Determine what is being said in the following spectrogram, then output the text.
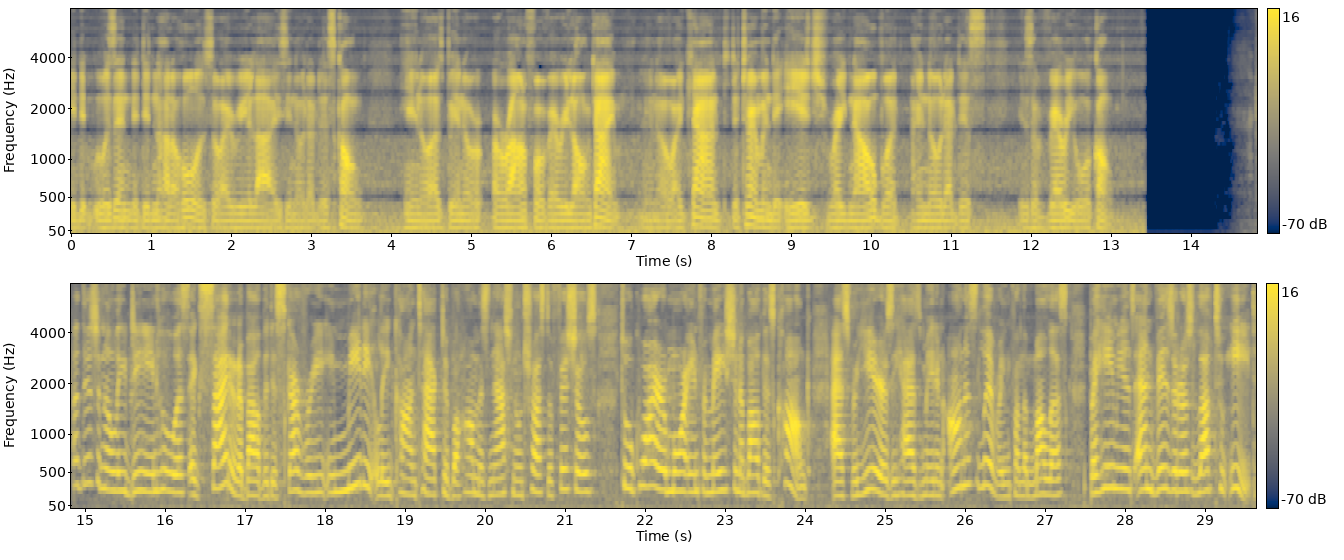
it wasn't, it didn't have a hole, so I realized, you know, that this conch, you know, has been a, around for a very long time. You know, I can't determine the age right now, but I know that this is a very old conch. Additionally, Dean, who was excited about the discovery, immediately contacted Bahamas National Trust officials to acquire more information about this conch, as for years he has made an honest living from the mollusk Bahamians and visitors love to eat.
